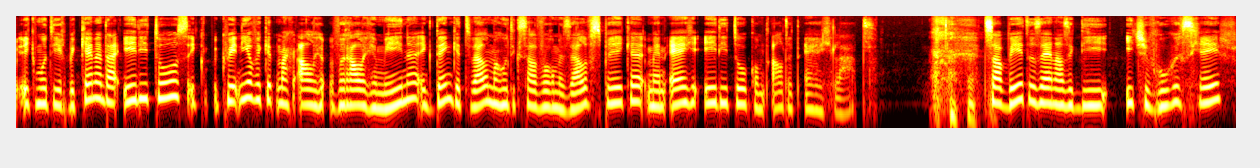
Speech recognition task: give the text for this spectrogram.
ik moet hier bekennen dat edito's, ik, ik weet niet of ik het mag alge, veralgemenen, ik denk het wel, maar goed, ik zal voor mezelf spreken. Mijn eigen edito komt altijd erg laat. het zou beter zijn als ik die ietsje vroeger schreef,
